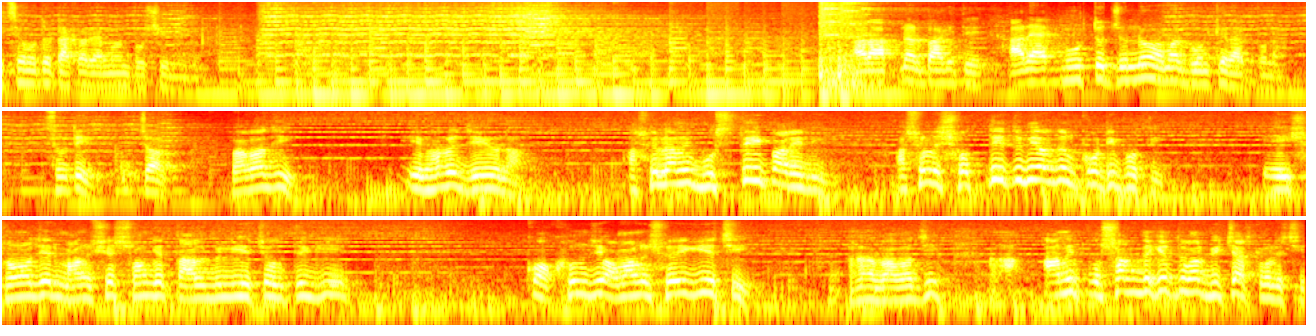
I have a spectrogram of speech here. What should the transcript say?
ইচ্ছে মতো টাকার অ্যামাউন্ট বসিয়ে নেবেন। আর আপনার বাড়িতে আর এক মুহূর্তের জন্য আমার বোনকে রাখব না। শ্রুতি, চল। বাবাজি, এভাবে যেও না। আসলে আমি বুঝতেই পারিনি। আসলে সত্যিই তুমি একজন কোটিপতি। এই সমাজের মানুষের সঙ্গে তাল মিলিয়ে চলতে গিয়ে কখন যে অমানুষ হয়ে গিয়েছি? হ্যাঁ বাবাজি আমি পোশাক দেখে তোমার বিচার করেছি।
